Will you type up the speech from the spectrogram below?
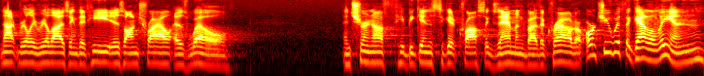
not really realizing that he is on trial as well. And sure enough, he begins to get cross examined by the crowd. Aren't you with the Galilean?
